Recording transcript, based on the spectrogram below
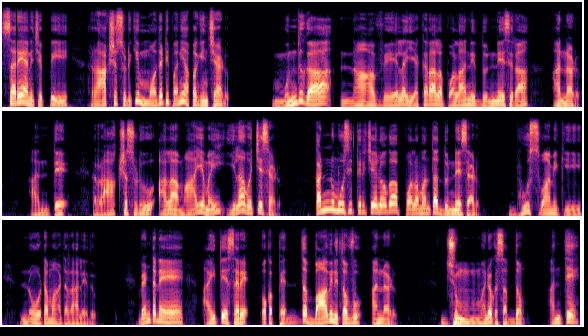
సరే అని చెప్పి రాక్షసుడికి మొదటి పని అప్పగించాడు. ముందుగా నా వేల ఎకరాల పొలాన్ని దున్నేసిరా అన్నాడు. అంతే రాక్షసుడు అలా మాయమై ఇలా వచ్చేశాడు. కన్ను మూసి తెరిచేలోగా పొలమంతా దున్నేశాడు. భూస్వామికి నోటమాట రాలేదు. వెంటనే అయితే సరే ఒక పెద్ద బావిని తవ్వు అన్నాడు. జుమ్మని ఒక శబ్దం. అంతే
